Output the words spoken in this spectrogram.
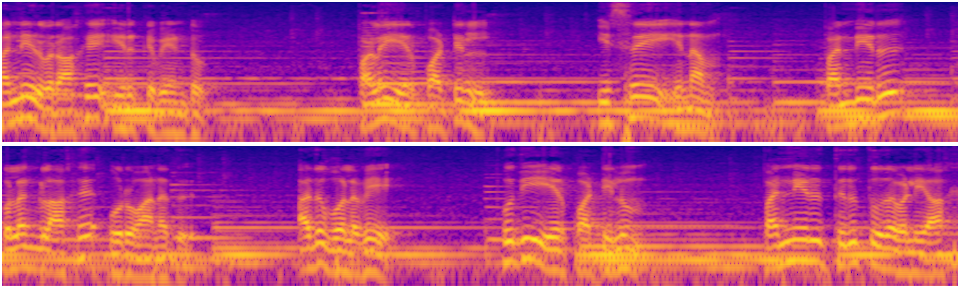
பன்னீர்வராக இருக்க வேண்டும்? பழைய ஏற்பாட்டில் இசை இனம் பன்னிரு குலங்களாக உருவானது. அதுபோலவே புதிய ஏற்பாட்டிலும் பன்னிரு திருத்துத வழியாக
